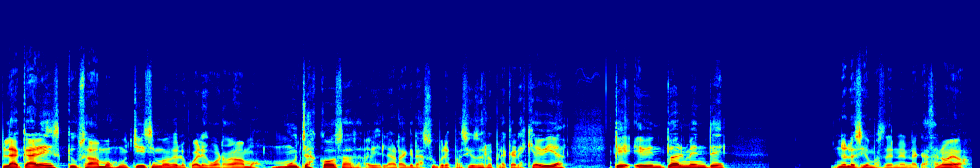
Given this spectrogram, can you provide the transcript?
Placares que usábamos muchísimo, de los cuales guardábamos muchas cosas. La verdad que eran súper espaciosos los placares que había. Que eventualmente no los íbamos a tener en la casa nueva.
